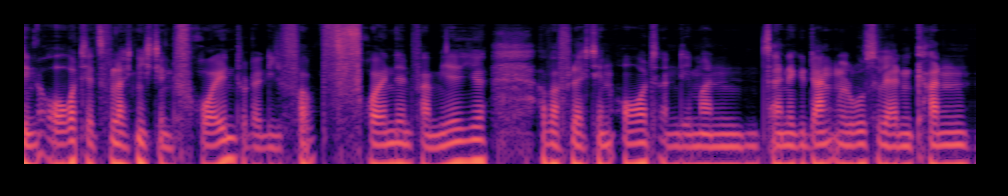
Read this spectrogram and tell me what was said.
den Ort, jetzt vielleicht nicht den Freund oder die Freundin, Familie, aber vielleicht den Ort, an dem man seine Gedanken loswerden kann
